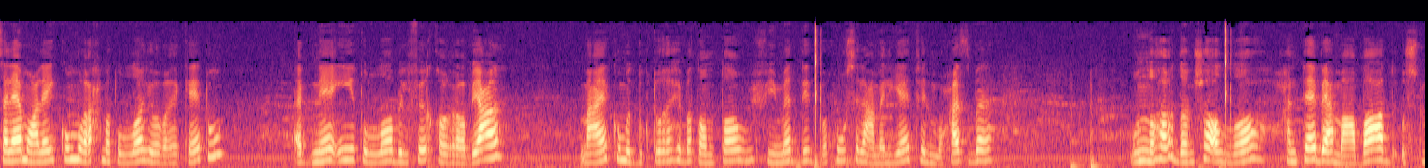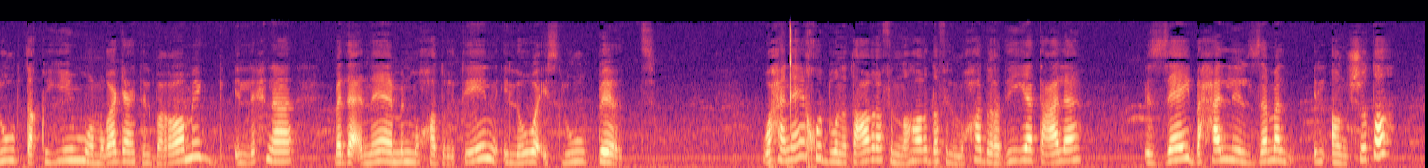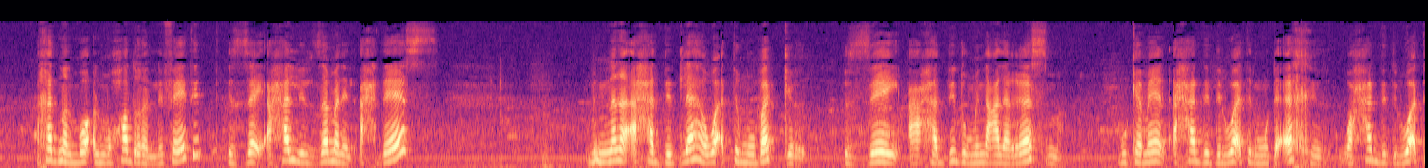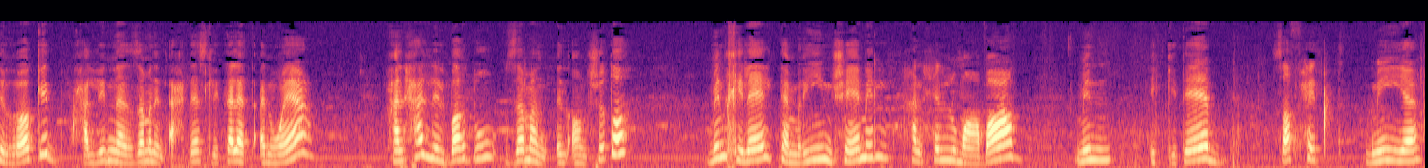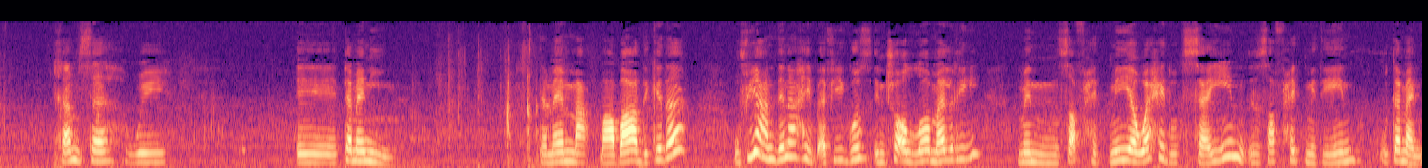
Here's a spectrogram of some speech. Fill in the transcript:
السلام عليكم ورحمة الله وبركاته. أبنائي طلاب الفرقة الرابعة معاكم الدكتورة هبة طنطاوي في مادة بحوث العمليات في المحاسبة. والنهاردة إن شاء الله هنتابع مع بعض أسلوب تقييم ومراجعة البرامج اللي إحنا بدأناه من محاضرتين اللي هو أسلوب بيرت. وهناخد ونتعرف النهاردة في المحاضرة ديت على إزاي بحلل زمن الأنشطة أخدنا الم- المحاضرة اللي فاتت إزاي أحلل زمن الأحداث من إن أنا أحدد لها وقت مبكر إزاي أحدده من على الرسم وكمان أحدد الوقت المتأخر وأحدد الوقت الراكد. حللنا زمن الأحداث لثلاث أنواع. هنحلل برضو زمن الأنشطة من خلال تمرين شامل هنحله مع بعض من الكتاب صفحه 185 تمام مع, بعض كده. وفي عندنا هيبقى في جزء إن شاء الله ملغي من صفحة 191 لصفحة 208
